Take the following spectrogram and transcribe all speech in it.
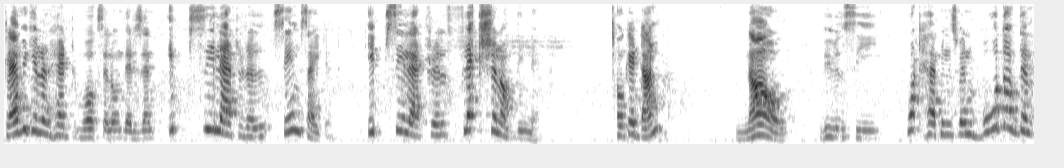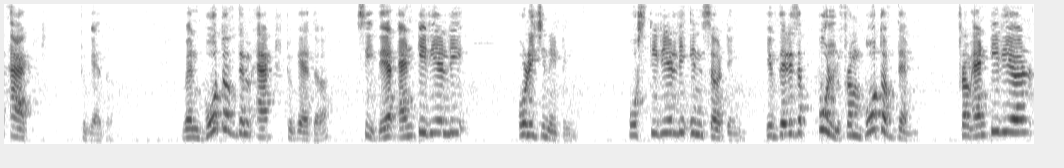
clavicular head works alone there is an ipsilateral same sided ipsilateral flexion of the neck. Okay done. Now we will see what happens when both of them act together? When both of them act together, see they are anteriorly originating, posteriorly inserting. If there is a pull from both of them, from anterior,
